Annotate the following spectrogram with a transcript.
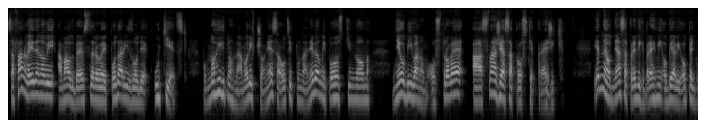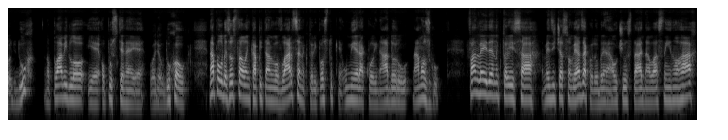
sa Van Weydenovi a Maud Brewsterovej podarí z lode utiecť. Po mnohých dnoch na mori v člne sa ocitnú na neveľmi pohostinnom, neobývanom ostrove a snažia sa proste prežiť. Jedného dňa sa pred ich brehmi objaví opäť loď Duch, no plavidlo je opustené je loďou duchov. Na polube zostal len kapitán Wolf Larsen, ktorý postupne umiera kvôli nádoru na mozgu. Van Weyden, ktorý sa medzičasom viac ako dobre naučil stáť na vlastných nohách,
